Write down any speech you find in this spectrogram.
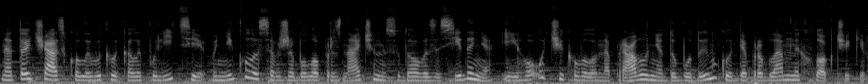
На той час, коли викликали поліції, у Ніколаса вже було призначене судове засідання, і його очікувало направлення до будинку для проблемних хлопчиків.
